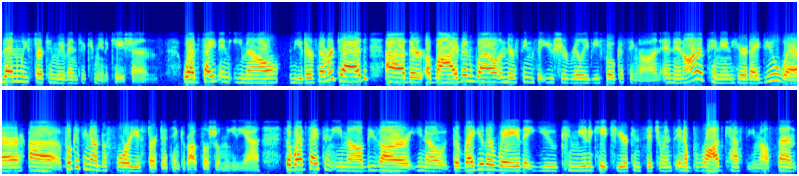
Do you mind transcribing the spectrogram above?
Then we start to move into communications website and email, neither of them are dead. Uh, they're alive and well, and they're things that you should really be focusing on. And in our opinion here at Idealware, uh, focusing on before you start to think about social media. So websites and email, these are you know, the regular way that you communicate to your constituents in a broadcast email sense.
